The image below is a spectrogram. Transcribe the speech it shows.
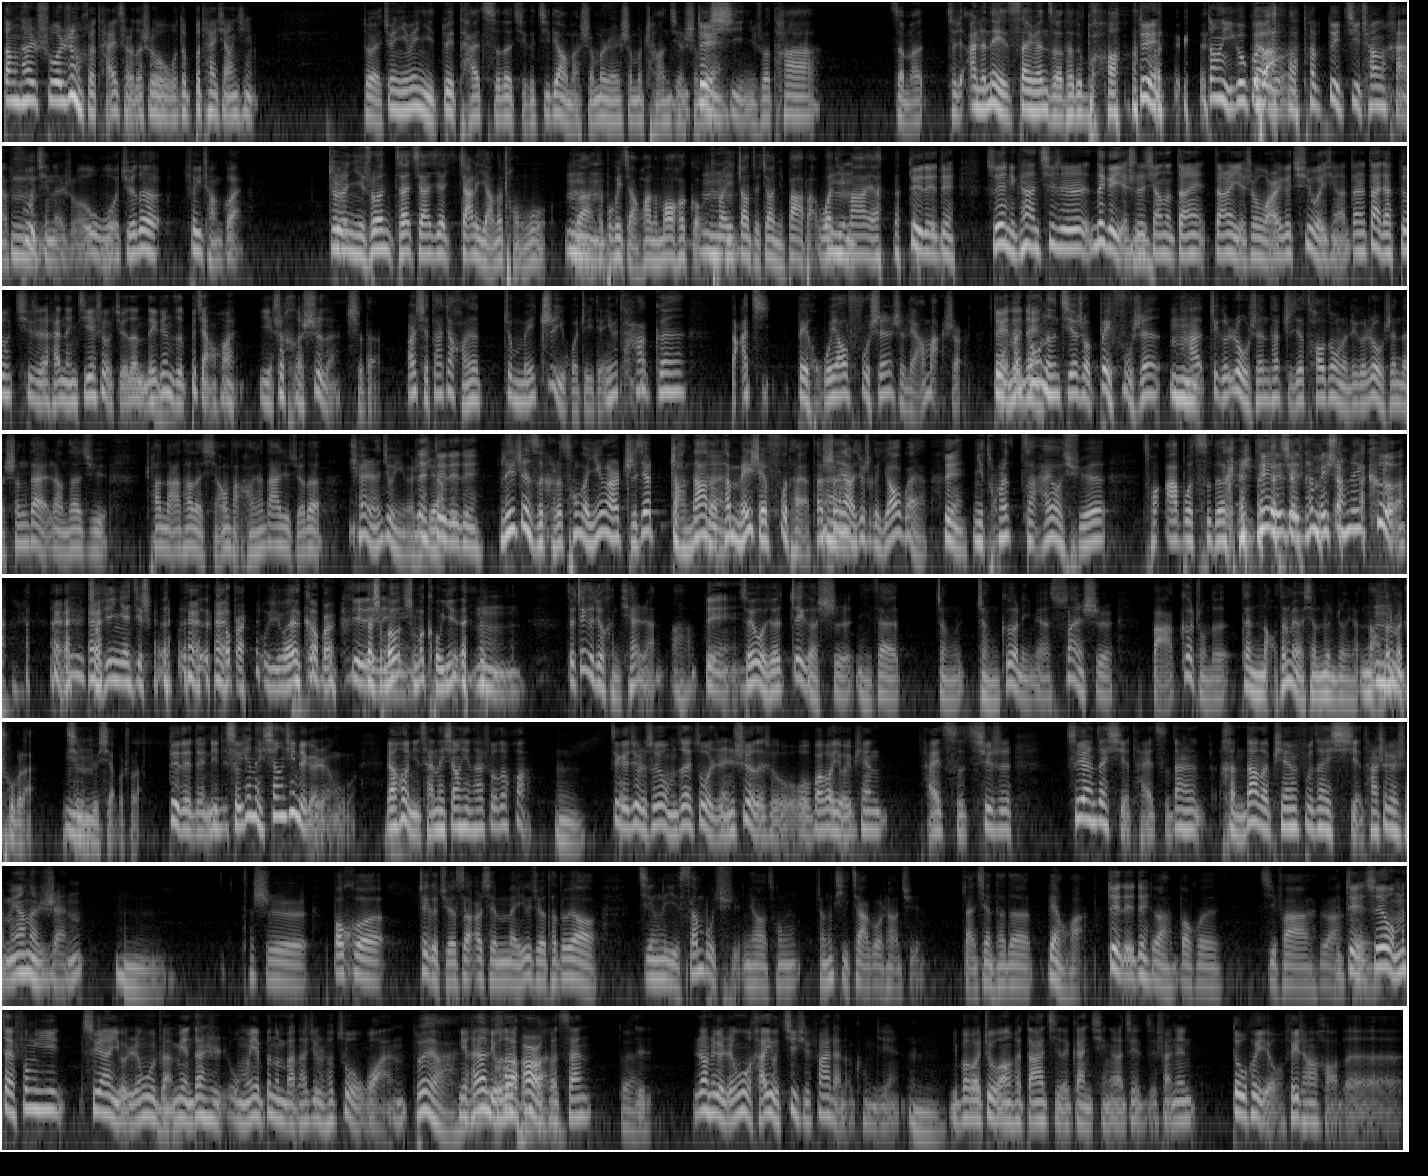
当他说任何台词的时候，我都不太相信。对，就因为你对台词的几个基调嘛，什么人、什么场景、什么戏，你说他怎么，他就按照那三原则，他都不好。对，当一个怪对物他对纪昌喊父亲的时候，我觉得非常怪。就是你说你在家家家里养的宠物，对吧？嗯它不会讲话的猫和狗，嗯突然一张嘴叫你爸爸，我的妈呀！对对对，所以你看，其实那个也是嗯相当，当然当然也是玩一个趣味性啊，但是大家都其实还能接受，觉得雷震子不讲话也是合适的。是的，而且大家好像就没质疑过这一点，因为他跟妲己被狐妖附身是两码事儿。我们都能接受被附身，嗯他这个肉身，他直接操纵了这个肉身的声带，让他去传达他的想法，好像大家就觉得天然就应该是这样。对对对雷震子可是从个婴儿直接长大的，嗯他没谁附他呀，他生下来就是个妖怪呀。对你突然咋还要学从阿波茨德开始？对对对，他没上这课。小学一年级是课本儿，语文课本 儿，那什么什么口音？嗯，对，这个就很天然啊。对，所以我觉得这个是你在整整个里面算是把各种的在脑子里面要先论证一下，脑子里面出不来，其实你就写不出来。对对对，你首先得相信这个人物，然后你才能相信他说的话。嗯这个就是，所以我们在做人设的时候，我包括有一篇台词，其实虽然在写台词，但是很大的篇幅在写他是个什么样的人。嗯，他是包括这个角色，而且每一个角色他都要经历三部曲，你要从整体架构上去展现他的变化，对对对对吧？包括激发，对吧？对，所以我们在风一虽然有人物转嗯变，但是我们也不能把它就是说做完，对啊，你还要留到二和三，对，让这个人物还有继续发展的空间。嗯你包括纣王和妲己的感情啊，这这反正都会有非常好的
